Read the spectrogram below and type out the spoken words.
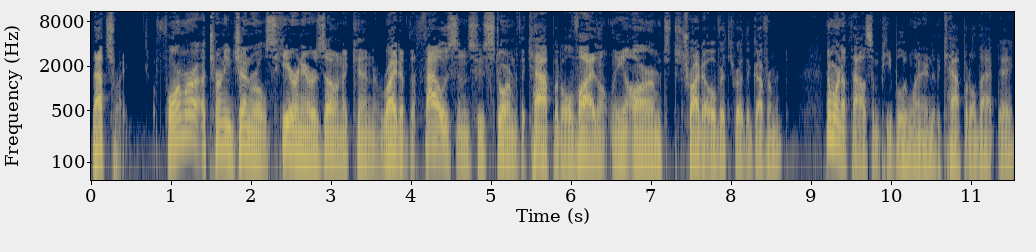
That's right. Former attorney generals here in Arizona can write of the thousands who stormed the Capitol violently armed to try to overthrow the government. There weren't a thousand people who went into the Capitol that day.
